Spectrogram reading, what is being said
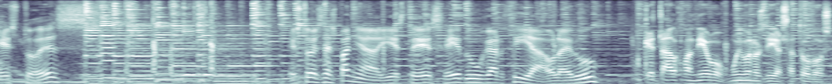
Esto es. Esto es España y este es Edu García. Hola Edu. ¿Qué tal, Juan Diego? Muy buenos días a todos.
